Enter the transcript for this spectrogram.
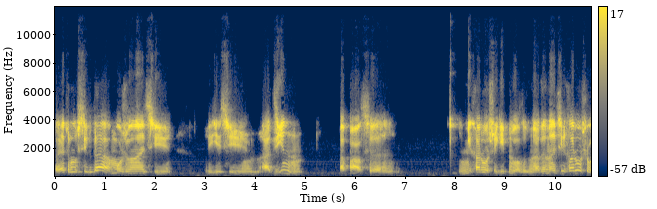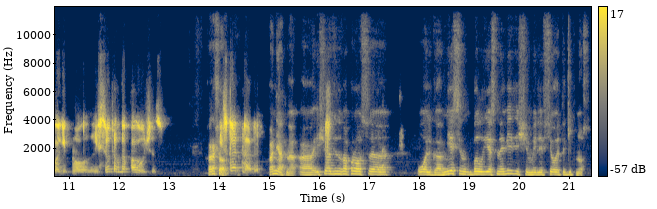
Поэтому всегда можно найти если один попался нехороший гипнолог, надо найти хорошего гипнолога, и все тогда получится. Хорошо. Искать надо. Понятно. А еще один вопрос, э, Ольга. Мессинг был ясновидящим или все это гипноз?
